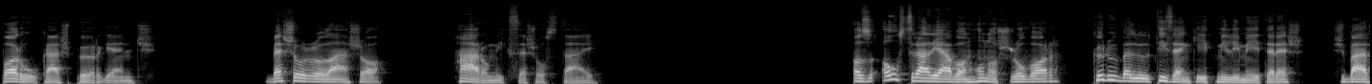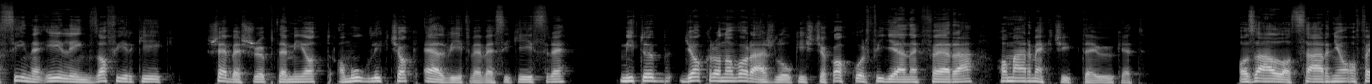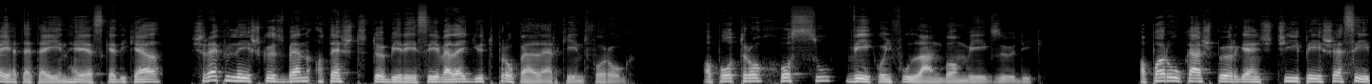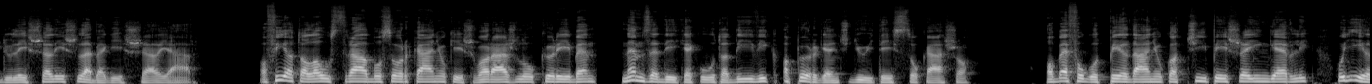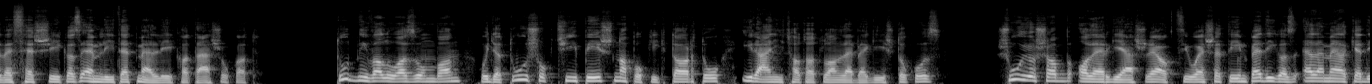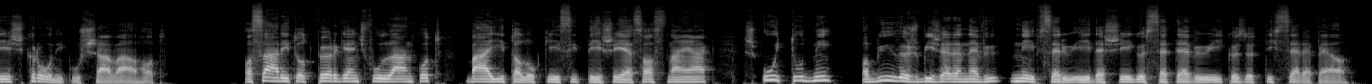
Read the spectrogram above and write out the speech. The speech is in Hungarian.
Parókás pörgencs Besorolása 3x-es osztály Az Ausztráliában honos rovar körülbelül 12 mm-es, s bár színe élénk zafírkék, sebes röpte miatt a muglik csak elvétve veszik észre, mi több, gyakran a varázslók is csak akkor figyelnek fel rá, ha már megcsípte őket. Az állat szárnya a feje tetején helyezkedik el, s repülés közben a test többi részével együtt propellerként forog. A potroh hosszú, vékony fullánkban végződik. A parókás pörgens csípése szédüléssel és lebegéssel jár. A fiatal ausztrál boszorkányok és varázslók körében nemzedékek óta dívik a pörgencs gyűjtés szokása. A befogott példányokat csípésre ingerlik, hogy élvezhessék az említett mellékhatásokat. Tudnivaló azonban, hogy a túl sok csípés napokig tartó, irányíthatatlan lebegést okoz, súlyosabb allergiás reakció esetén pedig az elemelkedés krónikussá válhat. A szárított pörgencs fullánkot bájitalok készítéséhez használják, s úgy tudni, a bűvös bizsere nevű népszerű édesség összetevői között is szerepel.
